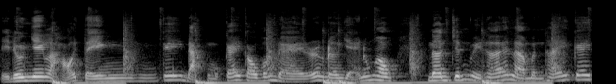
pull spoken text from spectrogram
Thì đương nhiên là hỏi tiền cái đặt một cái câu vấn đề rất đơn giản đúng không? Nên chính vì thế là mình thấy cái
